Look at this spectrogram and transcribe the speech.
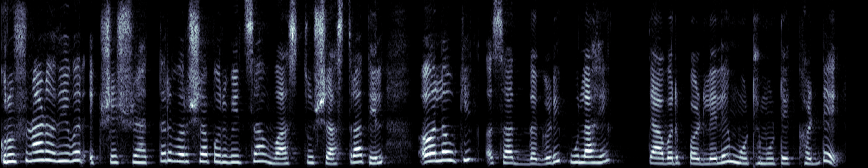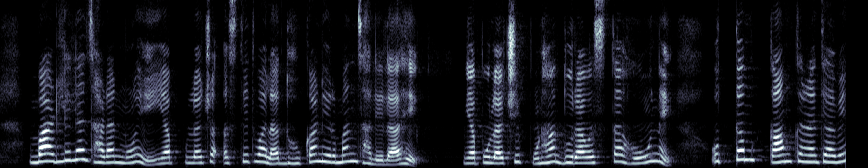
कृष्णा नदीवर एकशे शहात्तर वर्षापूर्वीचा वास्तुशास्त्रातील अलौकिक असा दगडी पूल आहे. त्यावर पडलेले मोठे मोठे खड्डे वाढलेल्या झाडांमुळे या पुलाच्या अस्तित्वाला धोका निर्माण झालेला आहे. या पुलाची पुन्हा दुरावस्था होऊ नये उत्तम काम करण्यात यावे.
